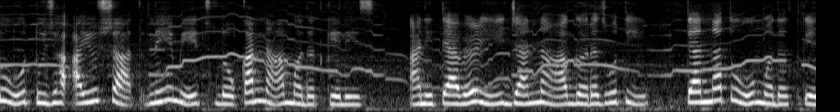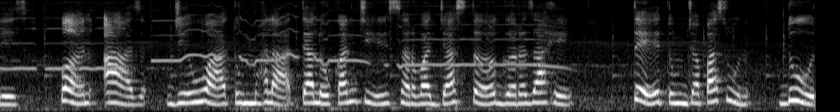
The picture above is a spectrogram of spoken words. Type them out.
तू तुझ्या आयुष्यात नेहमीच लोकांना मदत केलीस आणि त्यावेळी ज्यांना गरज होती त्यांना तू मदत केलीस. पण आज जेव्हा तुम्हाला त्या लोकांची सर्वात जास्त गरज आहे ते तुमच्यापासून दूर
